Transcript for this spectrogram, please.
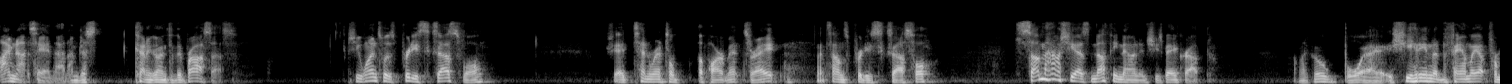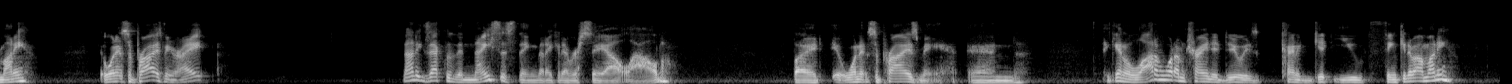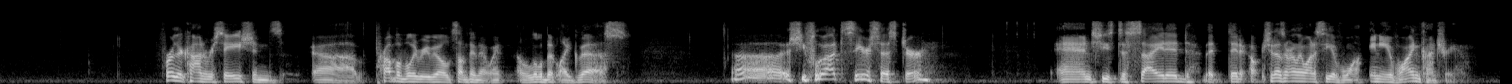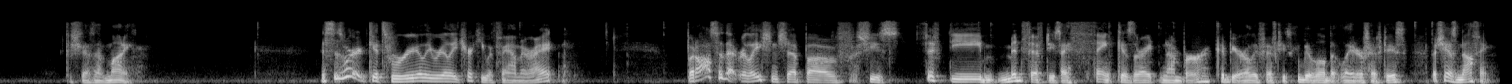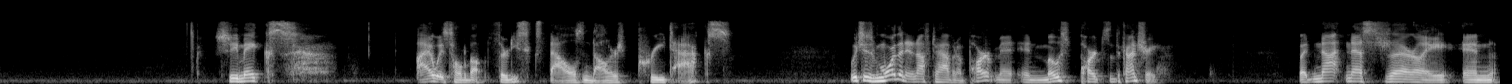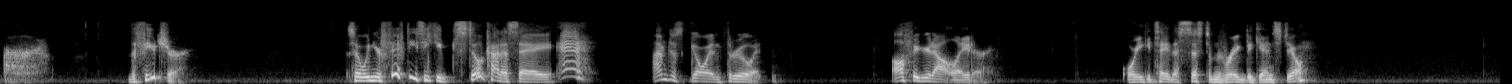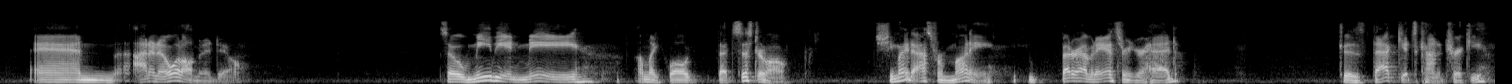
I'm not saying that. I'm just kind of going through the process. She once was pretty successful. She had 10 rental apartments, right? That sounds pretty successful. Somehow she has nothing now and she's bankrupt. I'm like, oh boy, is she hitting the family up for money? It wouldn't surprise me, right? It's Not exactly the nicest thing that I could ever say out loud, but it wouldn't surprise me. And again, a lot of what I'm trying to do is kind of get you thinking about money. Further conversations uh, probably revealed something that went a little bit like this. Uh, she flew out to see her sister, and she's decided that she doesn't really want to see of, any of wine country because she doesn't have money. This is where it gets really, really tricky with family, right? But also that relationship of she's 50, mid 50s, I think is the right number. It could be early 50s, could be a little bit later 50s, but she has nothing. She makes, I was told, about $36,000 pre tax, which is more than enough to have an apartment in most parts of the country, but not necessarily in the future. So when you're 50s, you could still kind of say, eh, I'm just going through it. I'll figure it out later. Or you could say the system's rigged against you and I don't know what I'm going to do. So me being me, I'm like, well, that sister-in-law, she might ask for money. You better have an answer in your head because that gets kind of tricky.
